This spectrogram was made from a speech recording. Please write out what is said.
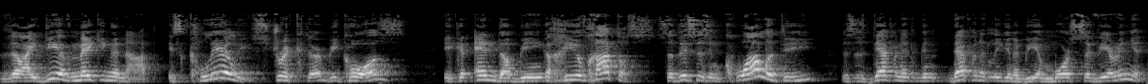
the idea of making a knot is clearly stricter because it could end up being a chiyuv chatos. So this is in quality this is definitely, definitely going to be a more severe inyan.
